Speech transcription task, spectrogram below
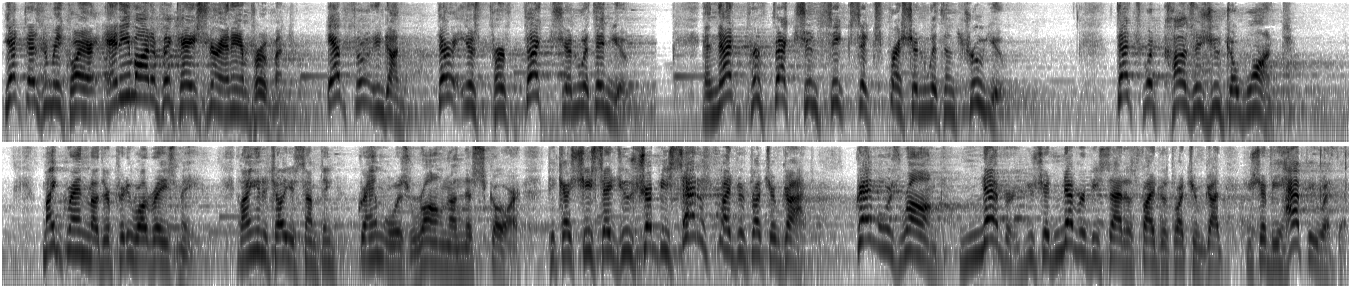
Yet doesn't require any modification or any improvement. Absolutely none. There is perfection within you. And that perfection seeks expression within through you. That's what causes you to want. My grandmother pretty well raised me. And I'm going to tell you something. Grandma was wrong on this score because she said you should be satisfied with what you've got. Grandma was wrong. Never. You should never be satisfied with what you've got. You should be happy with it.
